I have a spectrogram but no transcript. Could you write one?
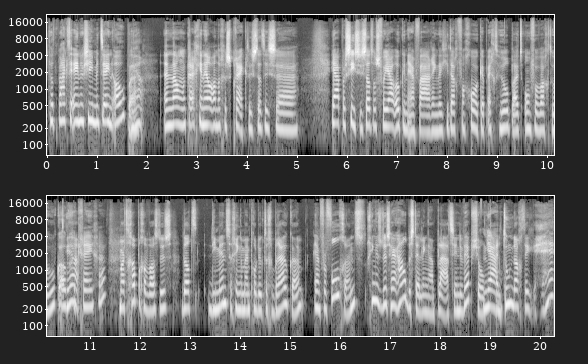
Dat maakt de energie meteen open. ja. En dan krijg je een heel ander gesprek. Dus dat is... eh, ja, precies. Dus dat was voor jou ook een ervaring. Dat je dacht van, goh, ik heb echt hulp uit onverwachte hoek ook Ja. gekregen. Maar het grappige was dus dat die mensen gingen mijn producten gebruiken. En vervolgens gingen ze dus herhaalbestellingen plaatsen in de webshop. Ja. En toen dacht ik, hè?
